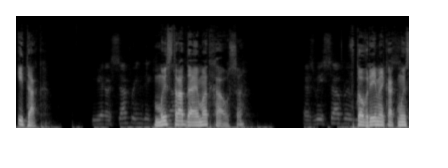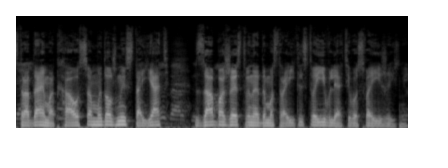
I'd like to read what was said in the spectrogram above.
Итак, мы страдаем от хаоса. В то время как мы страдаем от хаоса, мы должны стоять за божественное домостроительство и являть его своей жизнью.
